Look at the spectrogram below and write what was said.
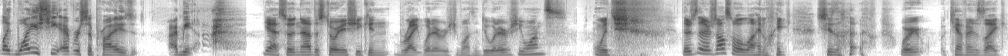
Like, why is she ever surprised? I mean, Yeah, so now the story is she can write whatever she wants and do whatever she wants. Which there's there's also a line like she's where Kevin is like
